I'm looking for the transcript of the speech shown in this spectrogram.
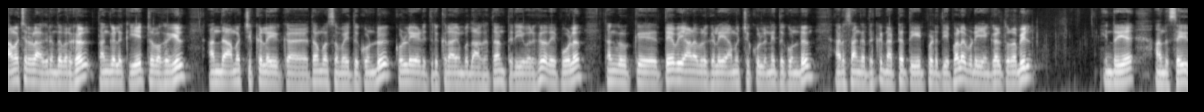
அமைச்சர்களாக இருந்தவர்கள் தங்களுக்கு ஏற்ற வகையில் அந்த அமைச்சுக்களை க- தம்வசம் வைத்துக்கொண்டு கொள்ளையடித்திருக்கிறார் என்பதாகத்தான் தெரிய வருகிறது அதே போல தங்களுக்கு தேவையானவர்களை அமைச்சுக்குள் இணைத்துக் கொண்டு அரசாங்கத்துக்கு நட்டத்தை ஏற்படுத்திய பல விடயங்கள் தொடர்பில் இன்றைய அந்த செய்தி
